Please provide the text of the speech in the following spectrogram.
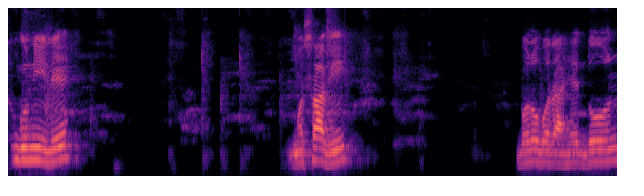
गुणिले मसावी बरोबर आहे दोन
